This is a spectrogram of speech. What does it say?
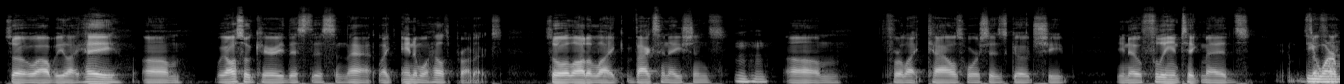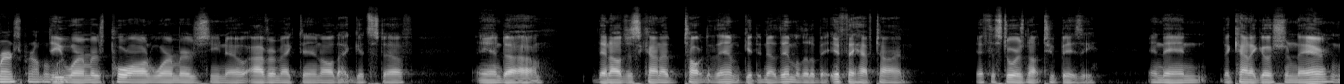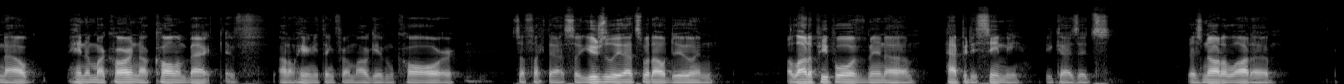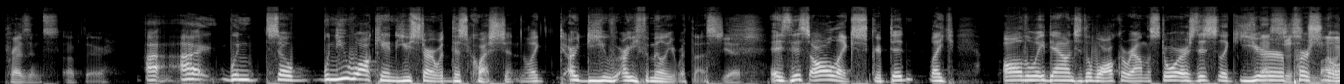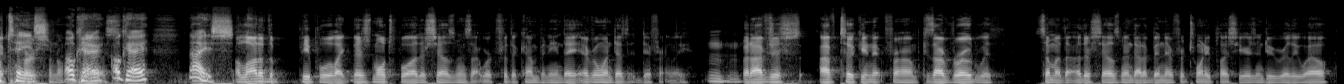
So I'll be like, hey, um, we also carry this, this, and that, like animal health products. So a lot of like vaccinations um, for like cows, horses, goats, sheep, you know, flea and tick meds, stuff like- dewormers probably dewormers, pour on wormers, you know, ivermectin, all that good stuff. And um, then I'll just kind of talk to them, get to know them a little bit if they have time, if the store is not too busy. And then it kind of goes from there. And I'll hand them my card and I'll call them back. If I don't hear anything from them, I'll give them a call or stuff like that. So usually that's what I'll do. And a lot of people have been uh, happy to see me because it's, there's not a lot of presence up there. I, I when so when you walk in, you start with this question. Like, are do you are you familiar with this? Yes. Is this all like scripted? Like all the way down to the walk around the store? Is this like your personal my taste? personal, okay. yes. Okay. Nice. a lot of the people like there's multiple other salesmen that work for the company and they everyone does it differently mm-hmm. but i've just i've taken it from because i've rode with some of the other salesmen that have been there for 20 plus years and do really well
